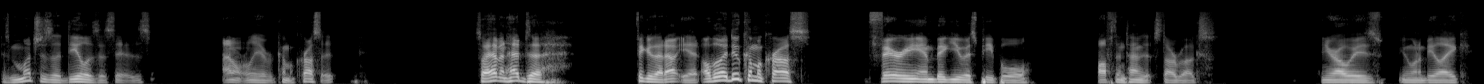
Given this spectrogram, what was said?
as much as a deal as this is, I don't really ever come across it. So I haven't had to figure that out yet. Although I do come across very ambiguous people oftentimes at Starbucks. And you're always you want to be like,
